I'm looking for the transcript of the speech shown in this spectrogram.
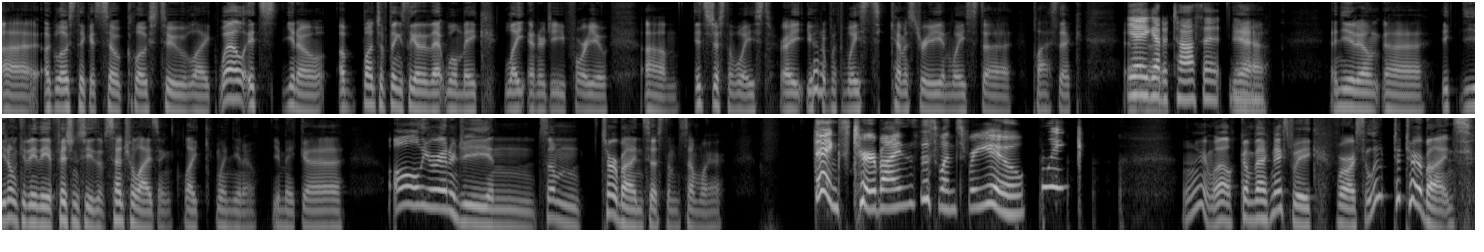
uh, a glow stick is so close to like well it's you know a bunch of things together that will make light energy for you um it's just a waste right you end up with waste chemistry and waste uh plastic Yeah, you got to uh, toss it. yeah and you don't uh you, you don't get any of the efficiencies of centralizing like when you know you make uh all your energy in some turbine system somewhere Thanks, turbines. This one's for you. Blink. all right well come back next week for our salute to turbines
